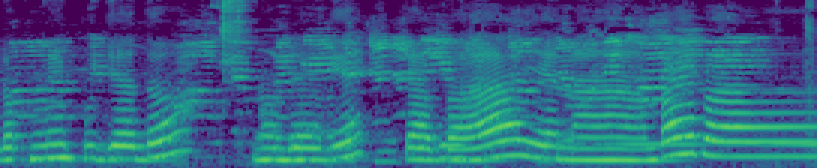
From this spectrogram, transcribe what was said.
Lakshmi puja do nodege chaba yena bye bye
